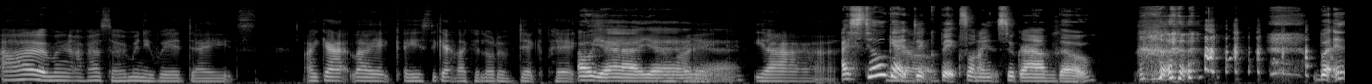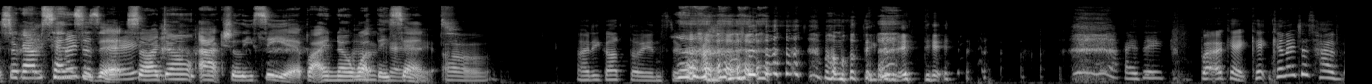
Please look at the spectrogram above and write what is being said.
Oh man, I've had so many weird dates. I get like I used to get like a lot of dick pics. Oh yeah, yeah, like, yeah. Yeah. I still get What dick else? pics on Instagram though. but Instagram Can I censors just it, say- so I don't actually see it, but I know what they Okay. sent. Oh. ありがとう、Instagram. 守ってくれて。I think, but okay, can, can I just have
